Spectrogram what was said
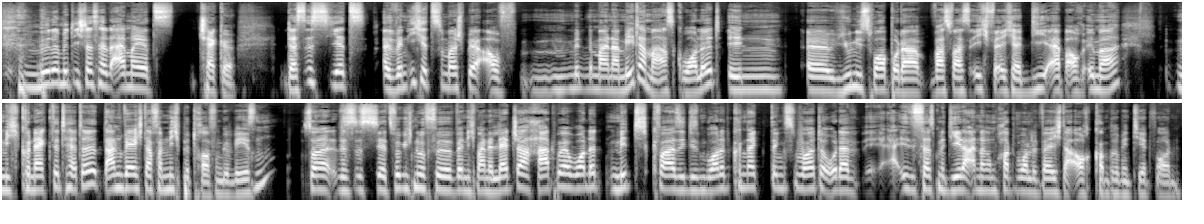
Nur damit ich das halt einmal jetzt checke. Das ist jetzt, also wenn ich jetzt zum Beispiel auf mit meiner Metamask Wallet in äh, Uniswap oder was weiß ich, welcher die App auch immer mich connected hätte, dann wäre ich davon nicht betroffen gewesen sondern das ist jetzt wirklich nur für, wenn ich meine Ledger Hardware Wallet mit quasi diesem Wallet Connect dingsen wollte oder ist das mit jeder anderen Hot Wallet, wäre ich da auch komprimiert worden?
